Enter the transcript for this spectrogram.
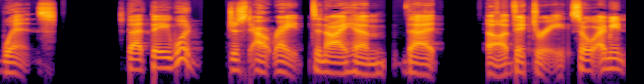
wins, that they would just outright deny him that uh, victory. So, I mean,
